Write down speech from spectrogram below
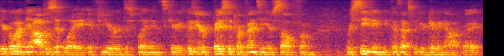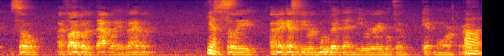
you're going the opposite way if you're displaying insecurity because you're basically preventing yourself from receiving because that's what you're giving out, right? So I thought about it that way, but I haven't yes. necessarily I mean, I guess if you remove it, then you were able to get more. Right? Uh,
